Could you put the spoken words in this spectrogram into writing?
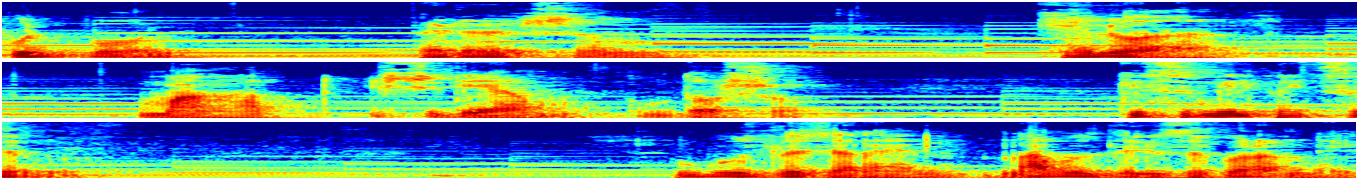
ফুটবল, ফেডারেশন, খেলোয়াড়, মাঠ, স্টেডিয়াম, দর্শক, কিছু মিল পাইছেন? বুঝলে জানেন, না বুঝলে কিছু করার নেই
